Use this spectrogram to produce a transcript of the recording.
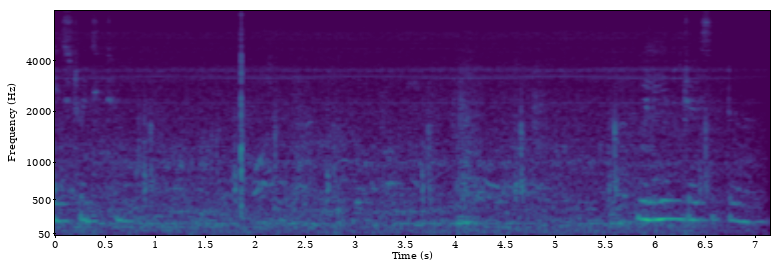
age 22. William Joseph Dornan,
